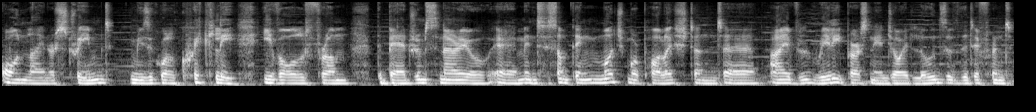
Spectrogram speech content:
online or streamed. The music world quickly evolved from the bedroom scenario um, into something much more polished. And uh, I've really personally enjoyed loads of the different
